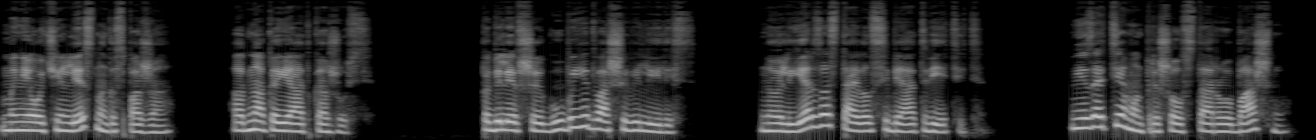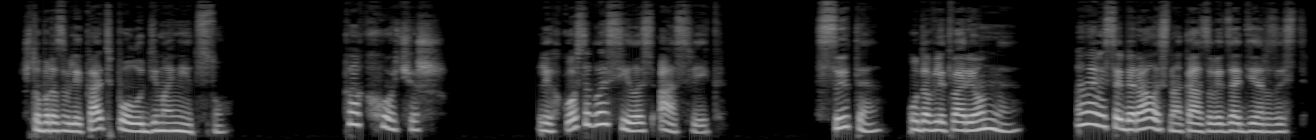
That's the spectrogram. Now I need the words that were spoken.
«Мне очень лестно, госпожа», Однако я откажусь. Побелевшие губы едва шевелились, но Эльер заставил себя ответить. Не затем он пришел в старую башню, чтобы развлекать полудемоницу. «Как хочешь», — легко согласилась Асвейк. Сытая, удовлетворенная, она не собиралась наказывать за дерзость.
